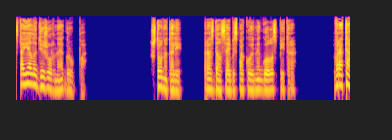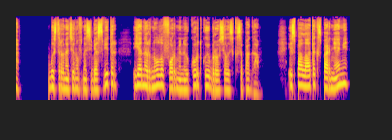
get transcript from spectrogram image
стояла дежурная группа. «Что, Натали?» — раздался обеспокоенный голос Питера. «Врата!» Быстро натянув на себя свитер, я нырнула в форменную куртку и бросилась к сапогам. Из палаток с парнями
